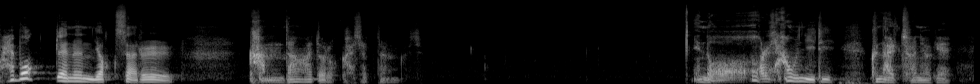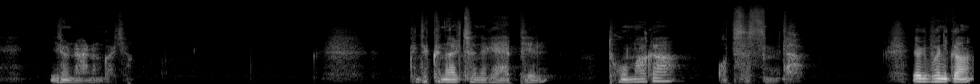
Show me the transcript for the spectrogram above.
회복되는 역사를 감당하도록 하셨다는 거죠. 이 놀라운 일이 그날 저녁에 일어나는 거죠. 근데 그날 저녁에 해필 도마가 없었습니다. 여기 보니까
